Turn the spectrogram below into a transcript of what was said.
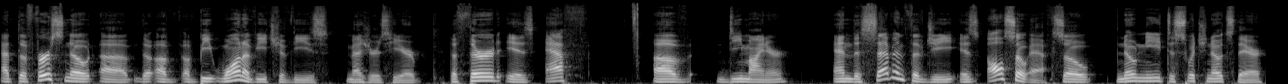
at the first note uh, the, of, of beat one of each of these measures here, the third is F of D minor, and the seventh of G is also F. So no need to switch notes there.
